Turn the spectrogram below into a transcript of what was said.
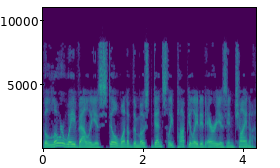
The lower Wei Valley is still one of the most densely populated areas in China.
